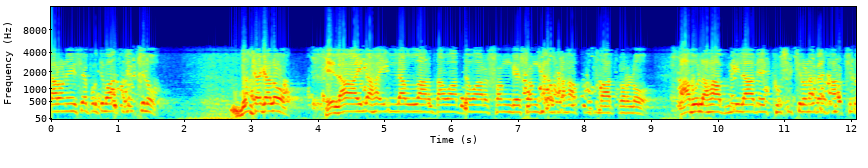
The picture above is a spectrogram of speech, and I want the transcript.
কারণে সে প্রতিবাদ ছিল বোঝা গেল ইল্লাল্লাহর দাওয়াত দেওয়ার সঙ্গে সঙ্গে প্রতিবাদ করল। আবুল আহাব মিলাদে খুশি ছিল না, বেজার ছিল?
